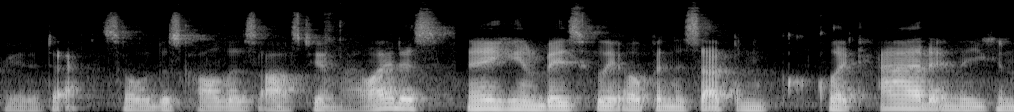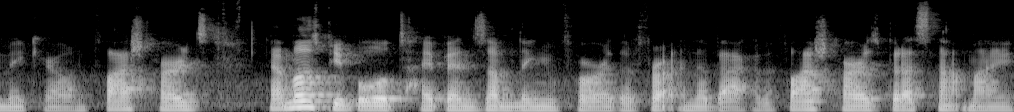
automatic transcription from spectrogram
create a deck. So we'll just call this osteomyelitis. Now you can basically open this up and click add, and then you can make your own flashcards. Now most people will type in something for the front and the back of the flashcards, but that's not my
